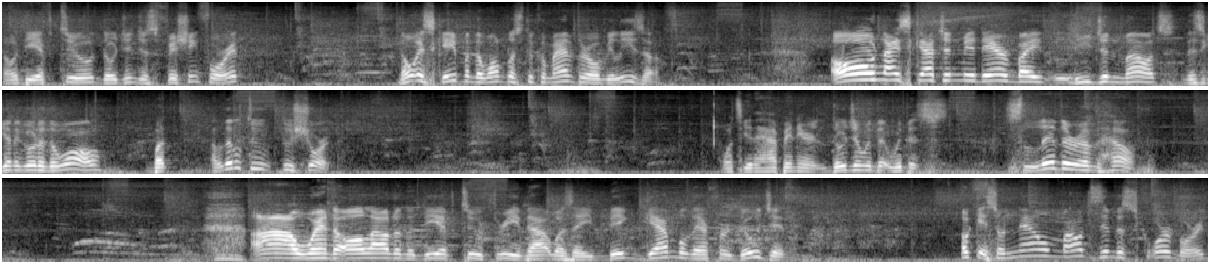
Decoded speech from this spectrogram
No DF2, Doujin just fishing for it. No escape on the 1 plus 2 command throw of Eliza. Oh, nice catch in midair by Legion Mounts. This is gonna go to the wall, but a little too too short. What's gonna happen here? Doujin with with this slither of health. Ah, went all out on the DF2-3. That was a big gamble there for Doujin. Okay, so now Mounts in the scoreboard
